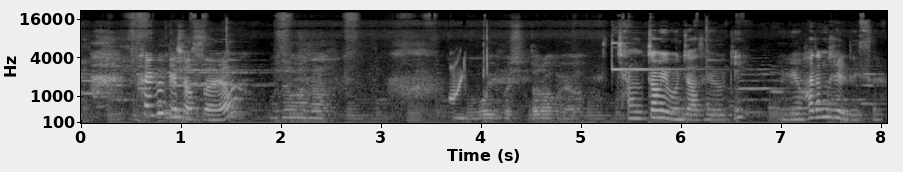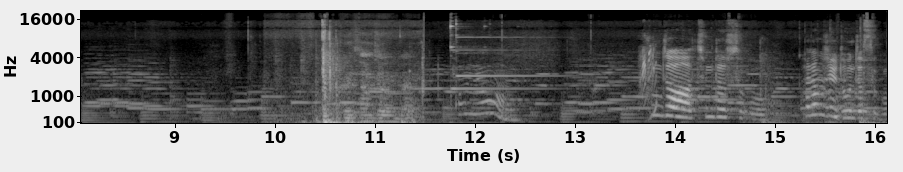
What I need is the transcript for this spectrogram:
살고 계셨어요? 오자마자 좀 누워 있고 싶더라고요. 장점이 뭔지 아세요 여기? 여기 화장실도 있어요. 그게 장점인가요? 그럼요. 혼자 침대 쓰고 화장실도 혼자 쓰고.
